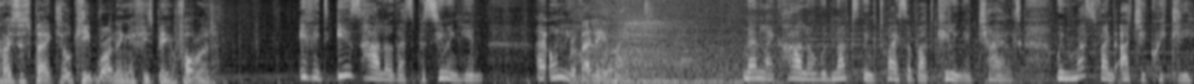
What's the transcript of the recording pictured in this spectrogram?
I suspect he'll keep running if he's being followed. If it is Harlow that's pursuing him, I only you're right. Men like Harlow would not think twice about killing a child. We must find Archie quickly.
